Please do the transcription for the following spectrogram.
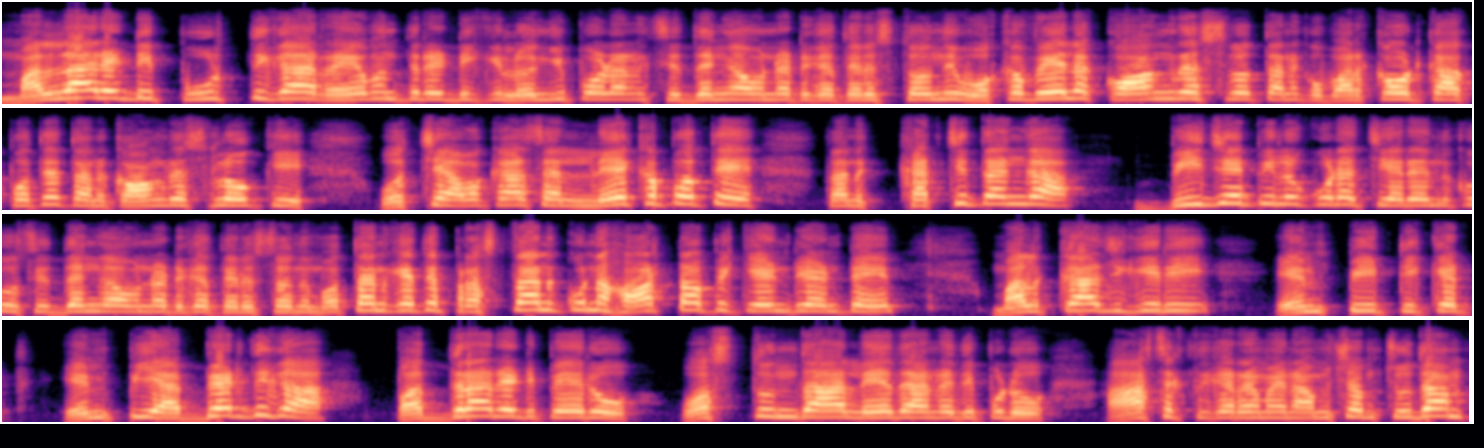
మల్లారెడ్డి పూర్తిగా రేవంత్ రెడ్డికి లొంగిపోవడానికి సిద్ధంగా ఉన్నట్టుగా తెలుస్తోంది. ఒకవేళ కాంగ్రెస్లో తనకు వర్కౌట్ కాకపోతే తన కాంగ్రెస్లోకి వచ్చే అవకాశాలు లేకపోతే తను ఖచ్చితంగా బీజేపీలో కూడా చేరేందుకు సిద్ధంగా ఉన్నట్టుగా తెలుస్తుంది. మొత్తానికైతే ప్రస్తుతానికి ఉన్న హాట్ టాపిక్ ఏంటి అంటే మల్కాజ్గిరి ఎంపీ టికెట్ ఎంపీ అభ్యర్థిగా భద్రారెడ్డి పేరు వస్తుందా లేదా అనేది ఇప్పుడు ఆసక్తికరమైన అంశం. చూద్దాం.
